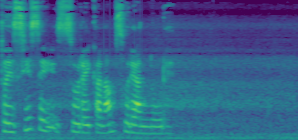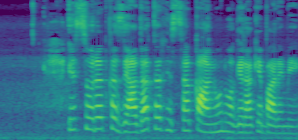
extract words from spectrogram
تو اسی سے اس سورہ کا نام سورہ النور ہے۔ اس صورت کا زیادہ تر حصہ قانون وغیرہ کے بارے میں۔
